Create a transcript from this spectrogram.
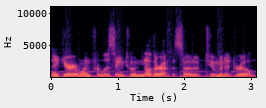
Thank you everyone for listening to another episode of Two Minute Drill.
